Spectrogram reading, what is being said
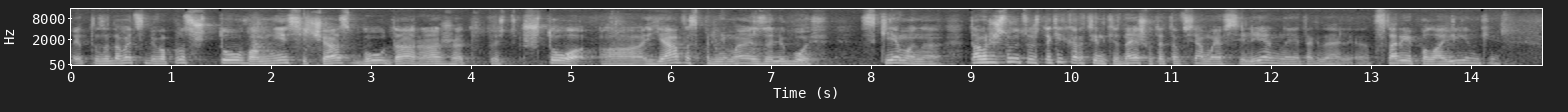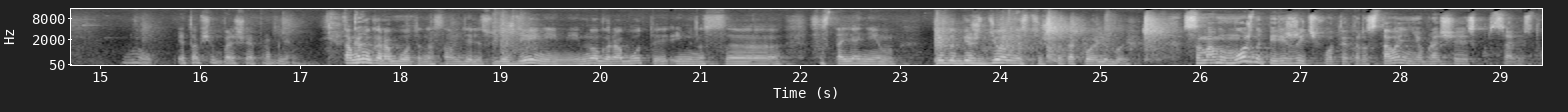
это задавать себе вопрос, что во мне сейчас будоражит. То есть, что э, я воспринимаю за любовь, с кем она. Там рисуются уже такие картинки, знаешь, вот это вся моя вселенная и так далее. Вторые половинки. Ну, это вообще большая проблема. Там как... много работы, на самом деле, с убеждениями и много работы именно с э, состоянием предубежденности, что такое любовь. Самому можно пережить вот это расставание, не обращаясь к специалисту?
